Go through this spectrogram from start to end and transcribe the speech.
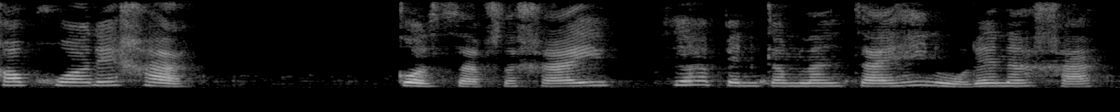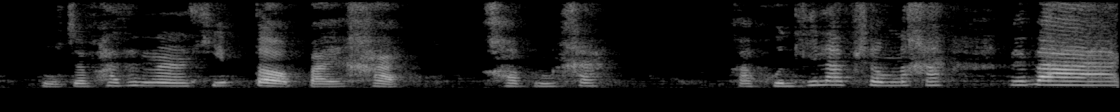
ครอบครัวด้วยค่ะ กด Subscribe เพื่อเป็นกำลังใจให้หนูด้วยนะคะ หนูจะพัฒนาคลิปต่อไปค่ะ ขอบคุณค่ะ ขอบคุณที่รับชมนะคะ บ๊ายบาย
